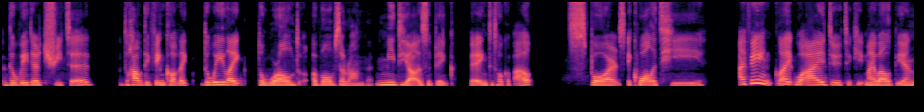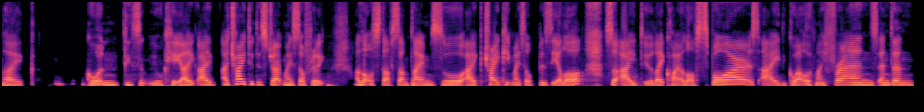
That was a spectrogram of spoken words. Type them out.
the way they're treated, how they think of, like the way like the world evolves around it. Media is a big thing to talk about. Sports, equality. I think like what I do to keep my well-being like going decently okay. I I I try to distract myself from like a lot of stuff sometimes. So I try to keep myself busy a lot. So I do like quite a lot of sports. I go out with my friends and then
